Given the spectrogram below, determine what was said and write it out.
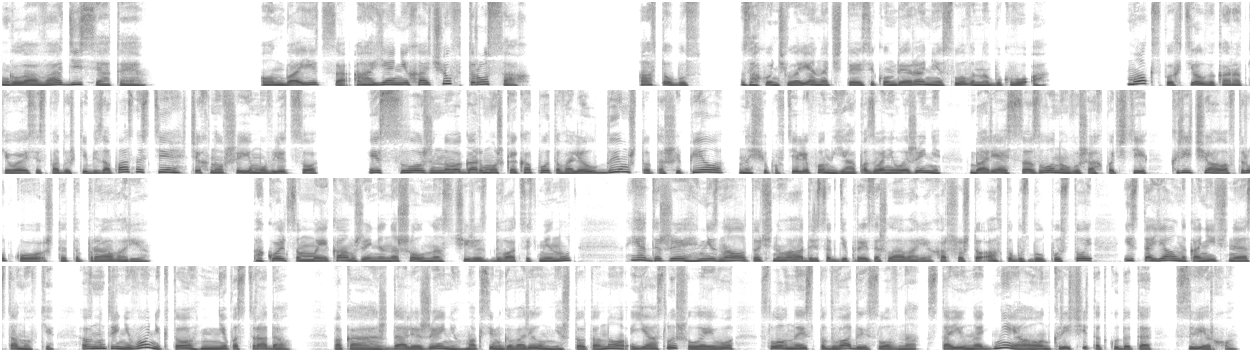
Глава десятая. Он боится, а я не хочу в трусах. Автобус. Закончила я, начатая секундой ранее слово на букву «А». Макс пыхтел, выкарабкиваясь из подушки безопасности, чихнувшей ему в лицо. Из сложенного гармошкой капота валил дым, что-то шипело. Нащупав телефон, я позвонила Жене, борясь со звоном в ушах, почти кричала в трубку что-то про аварию. По кольцам маякам Женя нашел нас через 20 минут. Я даже не знала точного адреса, где произошла авария. Хорошо, что автобус был пустой и стоял на конечной остановке. Внутри него никто не пострадал. Пока ждали Женю, Максим говорил мне что-то, но я слышала его словно из-под воды, словно стою на дне, а он кричит откуда-то сверху.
